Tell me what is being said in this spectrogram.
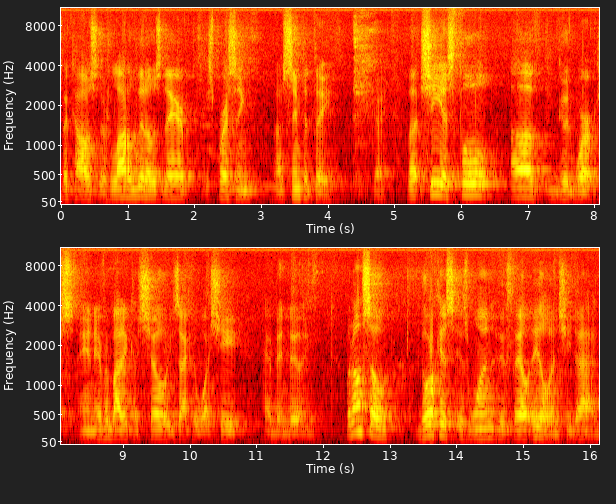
because there's a lot of widows there expressing uh, sympathy. Okay. But she is full of good works, and everybody could show exactly what she had been doing. But also, Dorcas is one who fell ill and she died.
